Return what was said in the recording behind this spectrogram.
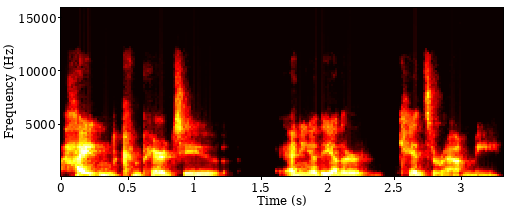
heightened compared to any of the other kids around me.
